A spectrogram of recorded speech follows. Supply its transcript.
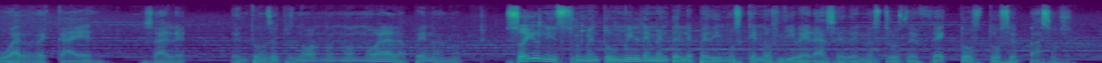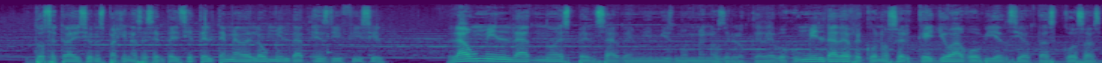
o a recaer, ¿sale? Entonces, pues no, no, no, no vale la pena, ¿no? Soy un instrumento, humildemente le pedimos que nos liberase de nuestros defectos 12 pasos. 12 tradiciones, página 67. El tema de la humildad es difícil. La humildad no es pensar de mí mismo menos de lo que debo. Humildad es reconocer que yo hago bien ciertas cosas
